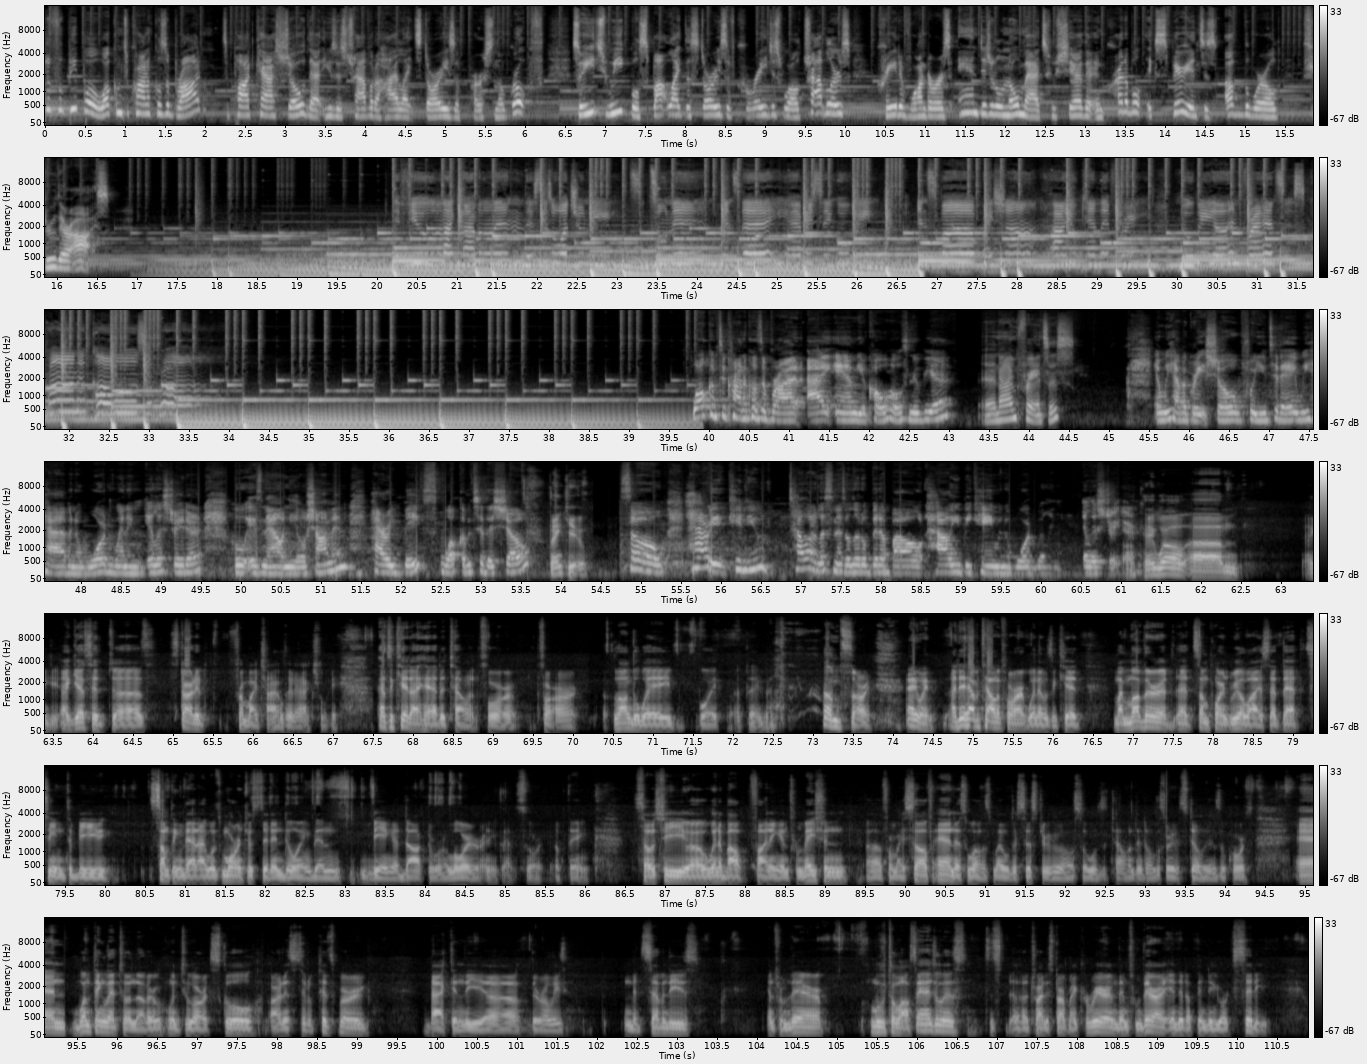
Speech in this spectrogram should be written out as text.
beautiful people. Welcome to Chronicles Abroad. It's a podcast show that uses travel to highlight stories of personal growth. So each week, we'll spotlight the stories of courageous world travelers, creative wanderers, and digital nomads who share their incredible experiences of the world through their eyes. If you like traveling, Welcome to Chronicles Abroad. I am your co host, Nubia, And I'm Francis. and we have a great show for you today. We have an award winning illustrator who is now a neo shaman, Harry Bates. Welcome to the show. Thank you. So, Harry, can you tell our listeners a little bit about how you became an award winning illustrator? Okay, well, um, I, I guess it uh, started from my childhood, actually. As a kid, I had a talent for for art. Along the way, boy, I think, I'm sorry. Anyway, I did have a talent for art when I was a kid. My mother, at, at some point, realized that that seemed to be something that I was more interested in doing than being a doctor or a lawyer or any of that sort of thing. So she uh, went about finding information uh, for myself and as well as my older sister, who also was a talented illustrator, still is, of course. And one thing led to another. Went to art school, Art Institute of Pittsburgh, back in the uh, the early mid '70s, and from there moved to Los Angeles to uh, try to start my career. And then from there, I ended up in New York City,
